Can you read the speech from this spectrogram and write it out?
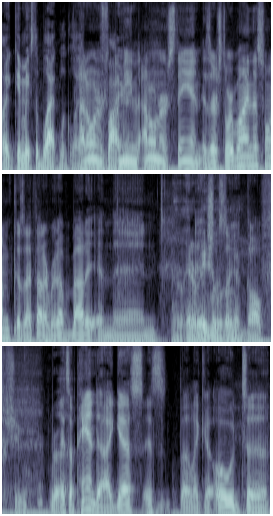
like it makes the black look like I don't. Under, Fire. I mean, I don't understand. Is there a story behind this one? Because I thought I read up about it, and then Uh, it looks like a golf shoe. Bruh. It's a panda, I guess. It's uh, like an ode to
